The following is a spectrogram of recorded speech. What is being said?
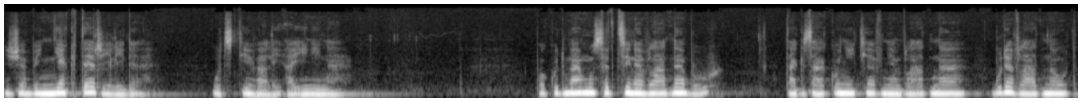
že by někteří lidé uctívali a jiní ne. Pokud mému srdci nevládne Bůh, tak zákonitě v něm vládne, bude vládnout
